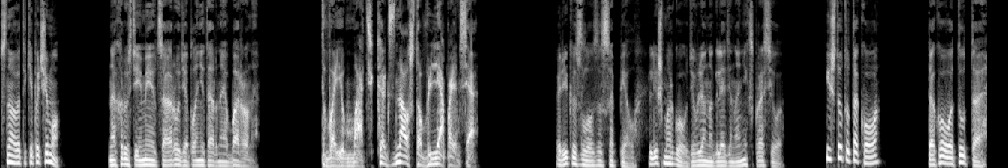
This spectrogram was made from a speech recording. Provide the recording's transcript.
«Снова-таки почему?» «На хрусте имеются орудия планетарной обороны». «Твою мать, как знал, что вляпаемся!» Рика зло засопел. Лишь Марго, удивленно глядя на них, спросила. «И что тут такого?» «Такого тут-то,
